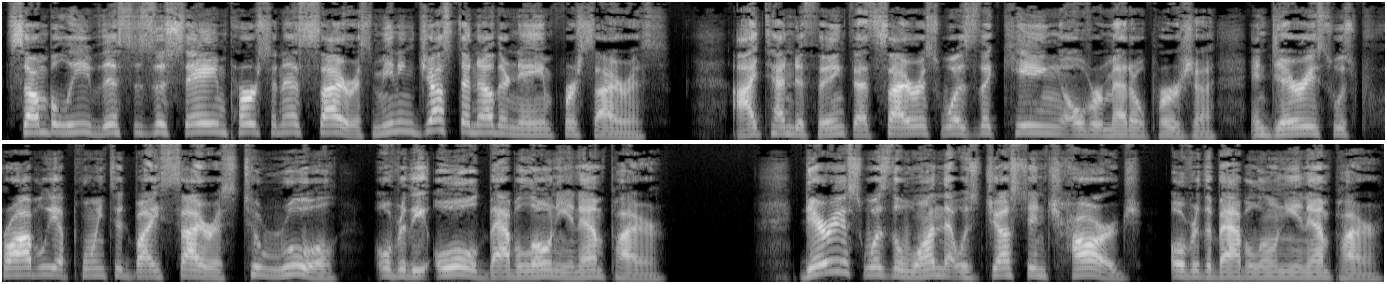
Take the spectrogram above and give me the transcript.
Some believe this is the same person as Cyrus, meaning just another name for Cyrus. I tend to think that Cyrus was the king over Medo Persia, and Darius was probably appointed by Cyrus to rule over the old Babylonian Empire. Darius was the one that was just in charge over the Babylonian Empire.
